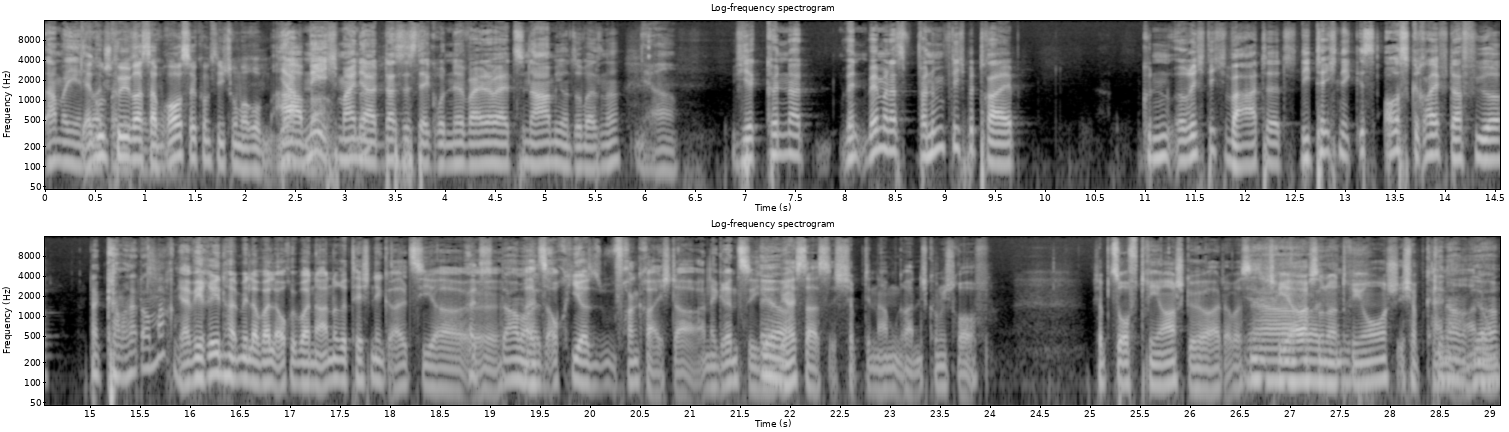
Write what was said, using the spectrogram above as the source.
haben wir hier in ja gut, Deutschland Kühlwasser nicht. brauchst du, kommst nicht drum herum. Ja, aber, nee, ich meine ja, das ist der Grund, ne, weil, weil Tsunami und sowas, ne? Ja. Wir können das, wenn, wenn man das vernünftig betreibt, richtig wartet, die Technik ist ausgereift dafür, dann kann man das auch machen. Ja, wir reden halt mittlerweile auch über eine andere Technik als hier, Als äh, damals. als auch hier Frankreich da an der Grenze hier. Ja. Wie heißt das? Ich habe den Namen gerade, nicht, ich komme nicht drauf. Ich habe zu oft Triage gehört, aber es ist Ja, nicht Triage, sondern. Triage. Ich habe keine Genau, Ahnung. ja.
